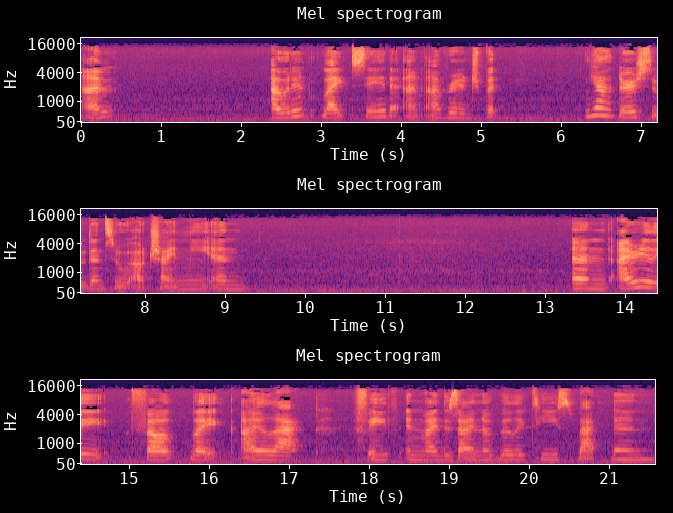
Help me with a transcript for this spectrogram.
I'm, I wouldn't like to say that I'm average, but yeah, there are students who outshine me and and I really felt like I lacked faith in my design abilities back then.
